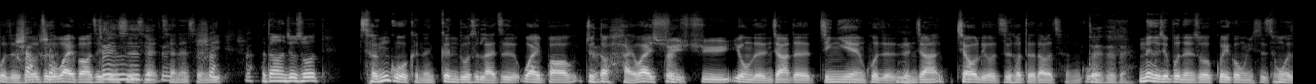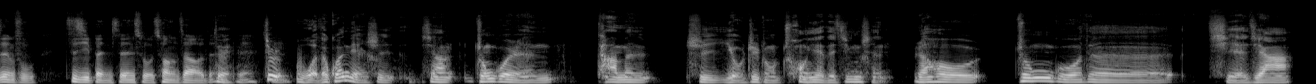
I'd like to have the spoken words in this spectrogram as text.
或者说这个外包这件事才才能成立。那当然就是说。成果可能更多是来自外包，就到海外去去用人家的经验或者人家交流之后得到的成果。对对对，那个就不能说归功于是中国政府自己本身所创造的。对，就是我的观点是，像中国人他们是有这种创业的精神，然后中国的企业家。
